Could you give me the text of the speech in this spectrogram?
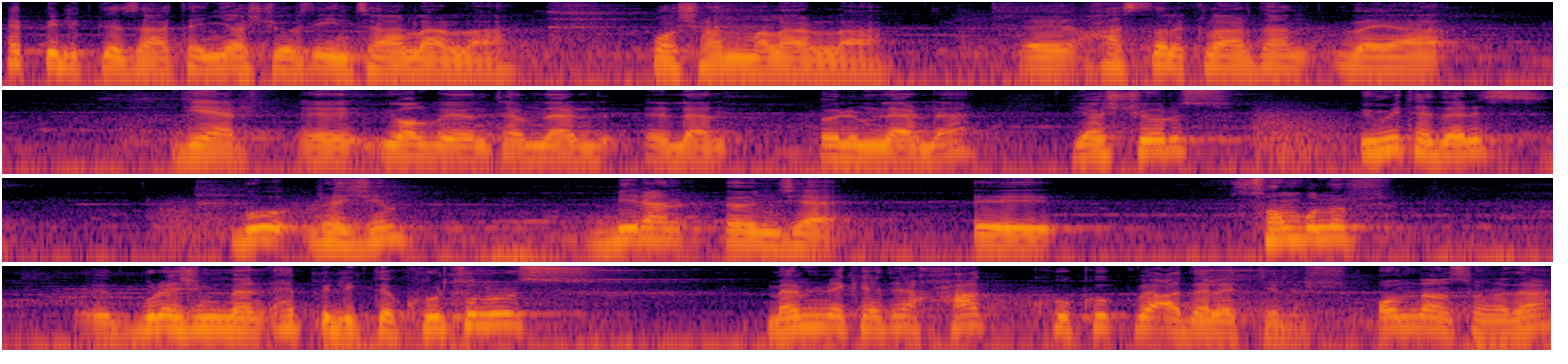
hep birlikte zaten yaşıyoruz intiharlarla, boşanmalarla, e, hastalıklardan veya diğer e, yol ve yöntemlerle, ölümlerle yaşıyoruz. Ümit ederiz bu rejim bir an önce e, son bulur. E, bu rejimden hep birlikte kurtuluruz. Memlekete hak, hukuk ve adalet gelir. Ondan sonra da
